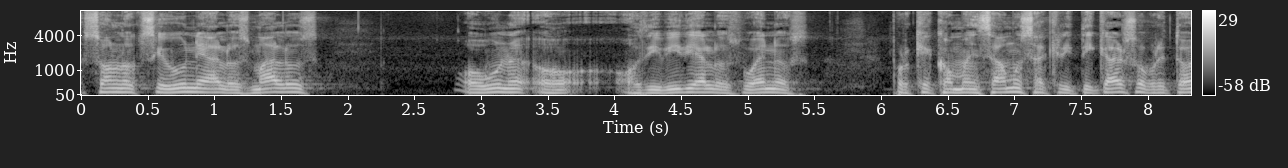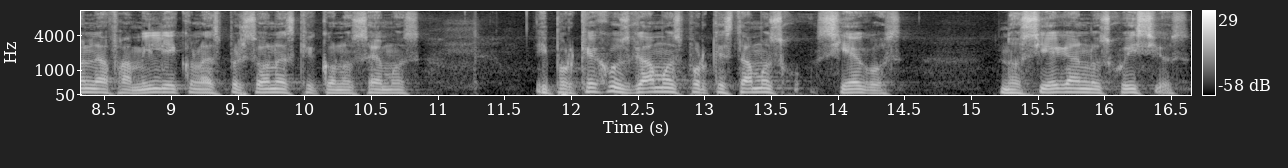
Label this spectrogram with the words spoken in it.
son los que une a los malos o, une- o- o divide a los buenos. Porque comenzamos a criticar, sobre todo en la familia y con las personas que conocemos. ¿Y por qué juzgamos? Porque estamos ciegos. Nos ciegan los juicios.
